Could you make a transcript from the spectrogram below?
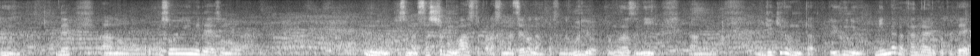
うん、であのそういう意味でその、うん、そんな殺処分ワーストからそんなゼロなんかそんな無理よって思わずにあのできるんだというふうにみんなが考えることで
